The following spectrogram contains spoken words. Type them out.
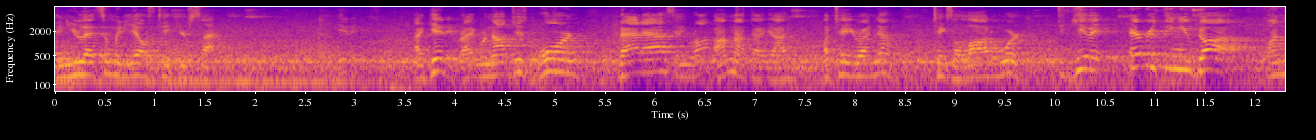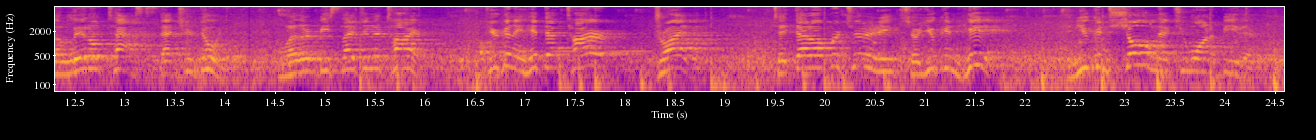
And you let somebody else take your slack. I get it. I get it, right? We're not just born badass and rock. I'm not that guy. I'll tell you right now, it takes a lot of work to give it everything you got on the little tasks that you're doing. Whether it be sledging a tire. If you're gonna hit that tire, drive it. Take that opportunity so you can hit it. And you can show them that you wanna be there.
